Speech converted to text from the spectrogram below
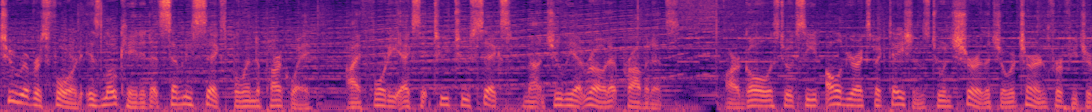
Two Rivers Ford is located at 76 Belinda Parkway, I-40 exit 226, Mount Juliet Road at Providence. Our goal is to exceed all of your expectations to ensure that you'll return for future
